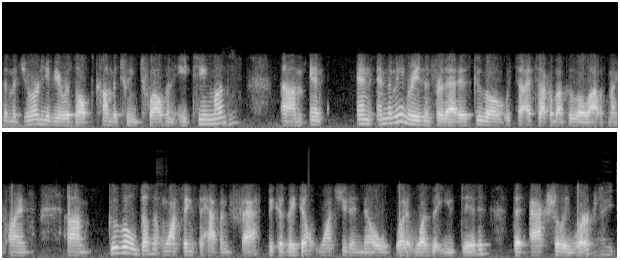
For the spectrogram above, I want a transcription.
the majority of your results come between 12 and 18 months. Mm-hmm. Um, and and and the main reason for that is Google. We t- I talk about Google a lot with my clients. Um, Google doesn't want things to happen fast because they don't want you to know what it was that you did that actually worked. Right.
